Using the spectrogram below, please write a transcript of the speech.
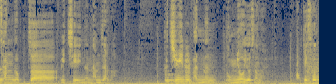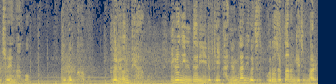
상급자 위치에 있는 남자가 그 지위를 받는 동료 여성을 이렇게 성추행하고 보복하고 그 다음에 은폐하고 이런 일들이 이렇게 단연간에 걸쳐서 벌어졌다는 게 정말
